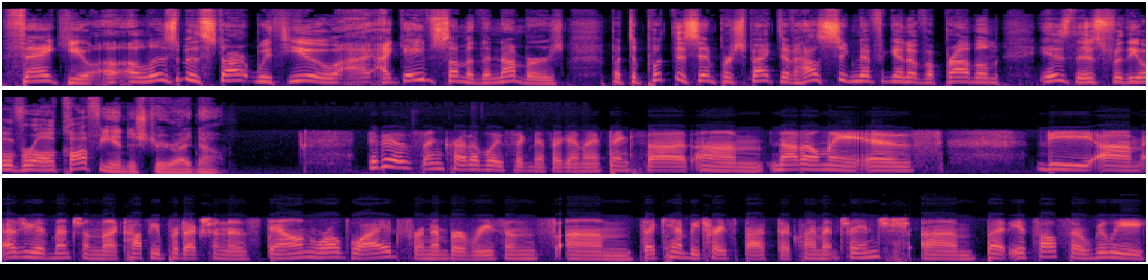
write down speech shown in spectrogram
Thank you. Uh, Elizabeth, start with you. I, I, gave some of the numbers, but to put this in perspective, how significant of a problem is this for the overall coffee industry right now? It is incredibly significant. I think that um, not only is the, um, as you had mentioned, the coffee production is down worldwide for a number of reasons um, that can be traced back to climate change. Um, but it's also really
